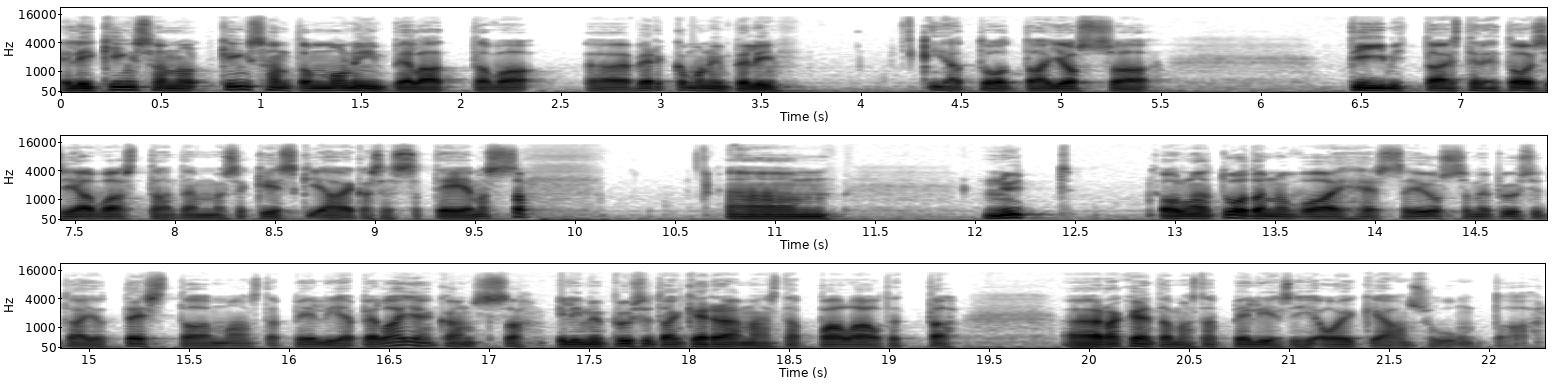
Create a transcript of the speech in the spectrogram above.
Eli Kings Hunt, Kings Hunt on monin pelattava äh, verkkomonin peli, ja tuota, jossa tiimit taistelee toisiaan vastaan tämmöisessä keskiaikaisessa teemassa. Ähm, nyt ollaan tuotannon vaiheessa, jossa me pystytään jo testaamaan sitä peliä pelaajien kanssa, eli me pystytään keräämään sitä palautetta, rakentamaan sitä peliä siihen oikeaan suuntaan.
